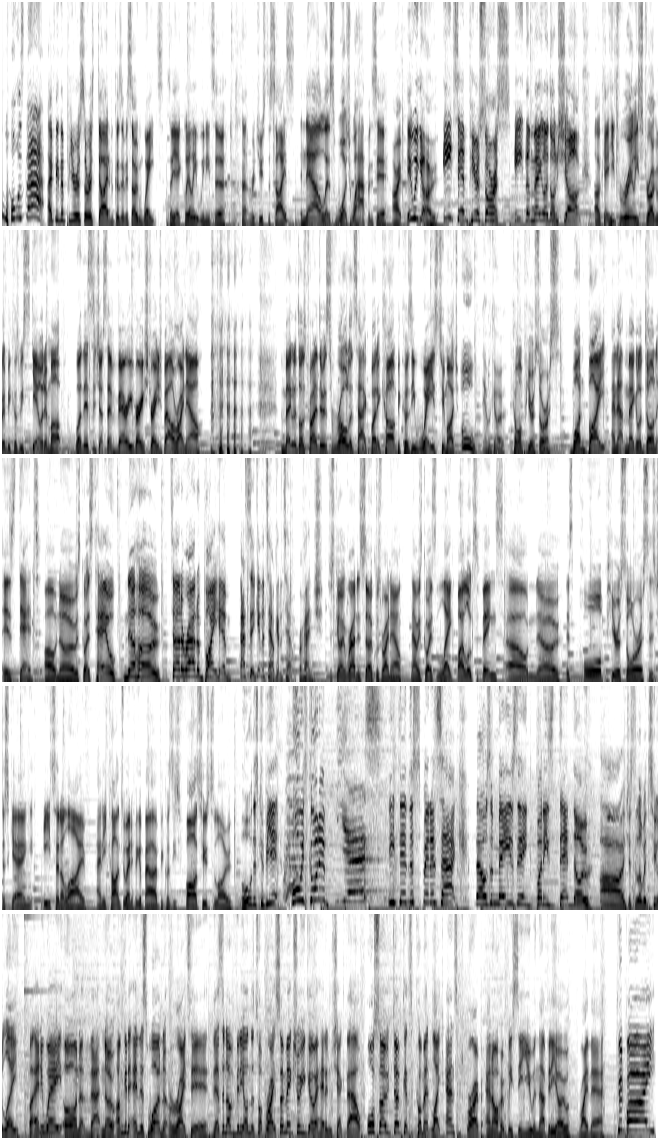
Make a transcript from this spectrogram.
what was that? I think the Purussaurus died because of its own weight. So yeah, clearly we need to reduce the size. And now let's watch what happens here. All right, here we go. Eat him, Purussaurus. Eat the Megalodon shark. Okay, he's really struggling because we scaled him up. Well, this is just a very, very strange battle right now. The Megalodon's trying to do its roll attack, but it can't because he weighs too much. Oh, there we go. Come on, Purussaurus. One bite, and that Megalodon is dead. Oh, no. It's got his tail. No. Turn around and bite him. That's it. Get the tail. Get the tail. Revenge. Just going around in circles right now. Now he's got his leg by looks of things. Oh, no. This poor Purussaurus is just getting eaten alive, and he can't do anything about it because he's far too slow. Oh, this could be it. Oh, he's got him. Yes. He did the spin attack. That was amazing. But he's dead, though. Oh, just a little bit too late. But anyway, on that note, I'm going to end this one right here. There's another video on the top right, so make sure you go ahead and check that out. Also, don't forget to comment, like, and subscribe, and I'll hopefully see you in that video right there. Goodbye!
